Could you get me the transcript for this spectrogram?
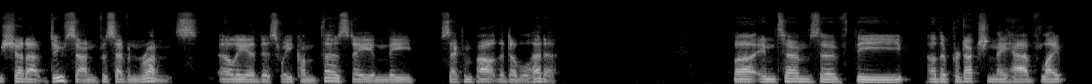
shut out Doosan for seven runs earlier this week on Thursday in the second part of the doubleheader. But in terms of the other production they have, like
